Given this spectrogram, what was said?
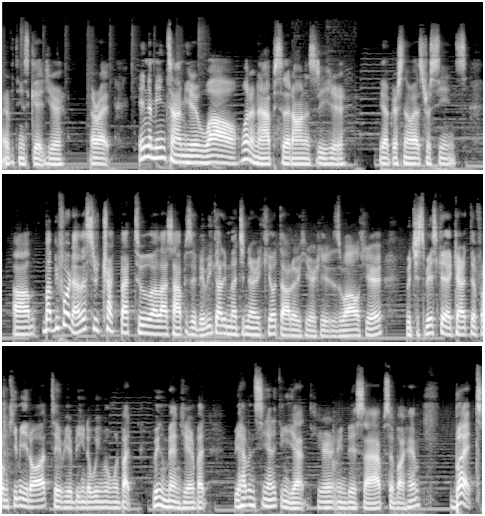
everything's good here. All right. In the meantime, here, wow, what an episode, honestly. Here, yep, there's no extra scenes. Um, but before that, let's retract back to uh, last episode. We got imaginary Kyotaro here, here as well, here, which is basically a character from Kimi Ate here, being the wingwoman, but wingman here. But we haven't seen anything yet here in this uh, episode about him. But,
